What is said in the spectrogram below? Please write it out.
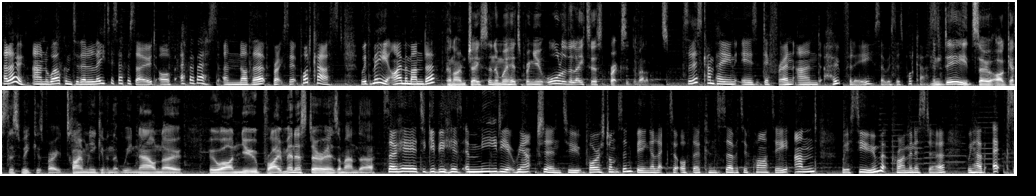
Hello, and welcome to the latest episode of FFS, another Brexit podcast. With me, I'm Amanda. And I'm Jason, and we're here to bring you all of the latest Brexit developments. So, this campaign is different, and hopefully, so is this podcast. Indeed. So, our guest this week is very timely, given that we now know who our new Prime Minister is, Amanda. So, here to give you his immediate reaction to Boris Johnson being elector of the Conservative Party and, we assume, Prime Minister, we have ex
